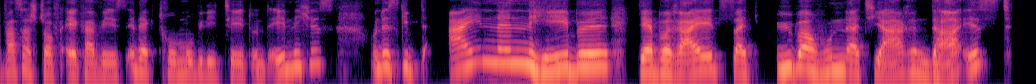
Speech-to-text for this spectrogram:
Wasserstoff-LKWs, Elektromobilität und ähnliches. Und es gibt einen Hebel, der bereits seit über 100 Jahren da ist.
